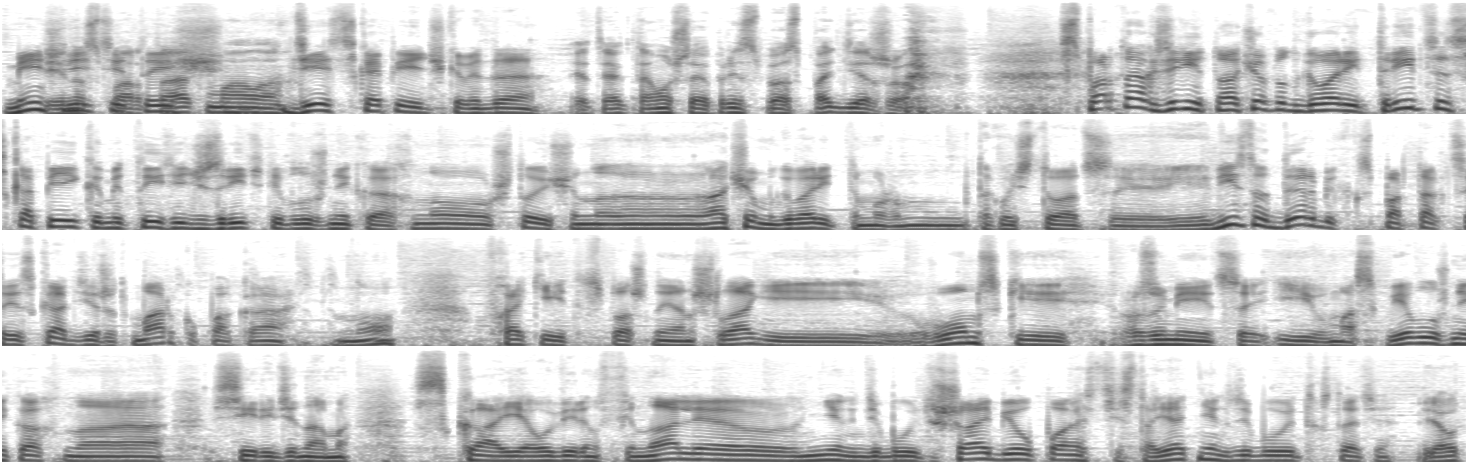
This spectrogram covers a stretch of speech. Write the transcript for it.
Меньше 10 тысяч, мало. 10 с копеечками, да. Это я к тому, что я, в принципе, вас поддерживаю. Спартак, Зенит, ну о чем тут говорить? 30 с копейками тысяч зрителей в Лужниках. Ну что еще, о чем мы говорить-то можем в такой ситуации? Единственное, дерби Спартак ЦСКА держит марку пока, но в хоккее это сплошные аншлаги и в Омске, разумеется, и в Москве в Лужниках на серии Динамо СКА, я уверен, в финале негде будет шайбе упасть, и стоять негде будет, кстати. Я вот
